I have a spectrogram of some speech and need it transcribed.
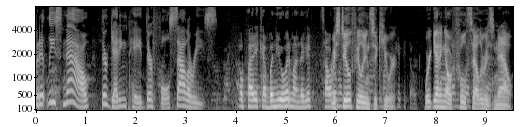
But at least now they're getting paid their full salaries. We still feel insecure. We're getting our full salaries now,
